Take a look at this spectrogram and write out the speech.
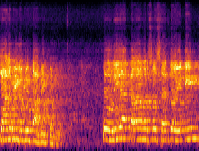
ਚੱਲ ਵੀ ਗੱਭਰੂ ਭਾਵੀ ਕਬੀ ਢੋਲੀਆ ਕਲਾ ਵਰਸੋ ਸੈਦੋ ਇਹ ਟੀਮ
